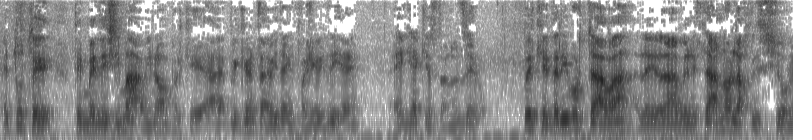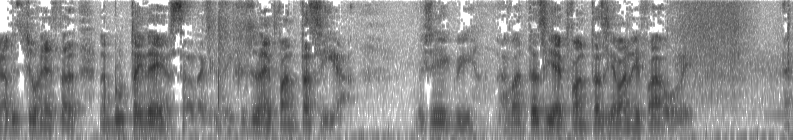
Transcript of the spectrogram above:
E tu te, te medesimavi, no? Perché eh, praticamente la vita che facevi te, eh? E gli occhi stanno a zero. Perché ti riportava le- la verità, non la fissione. La fissione è stata una brutta idea, è stata. La fissione è fantasia. Mi segui? La fantasia è fantasia, va nei favole. Eh,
